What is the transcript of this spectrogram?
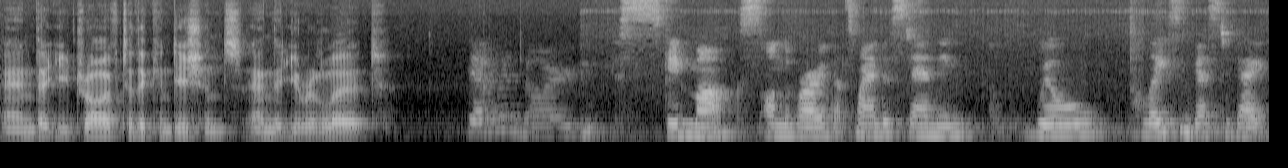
and that you drive to the conditions and that you're alert. There were no skid marks on the road, that's my understanding. Will police investigate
